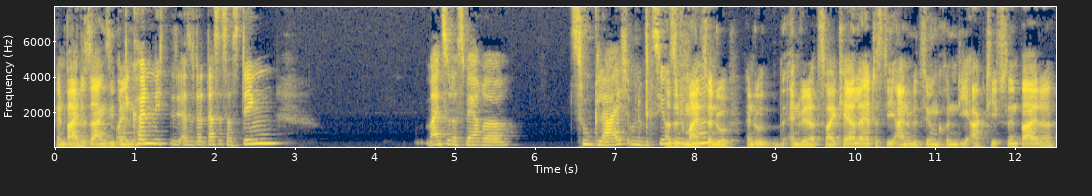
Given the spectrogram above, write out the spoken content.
Wenn beide sagen, sie Und die können nicht, also da- das ist das Ding. Meinst du, das wäre zugleich, um eine Beziehung also zu du meinst, führen? wenn du, wenn du entweder zwei Kerle hättest, die eine Beziehung gründen, die aktiv sind, beide,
